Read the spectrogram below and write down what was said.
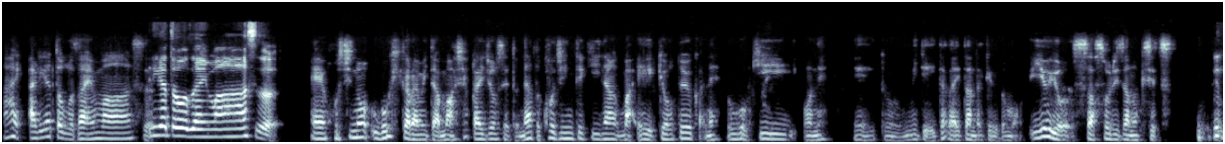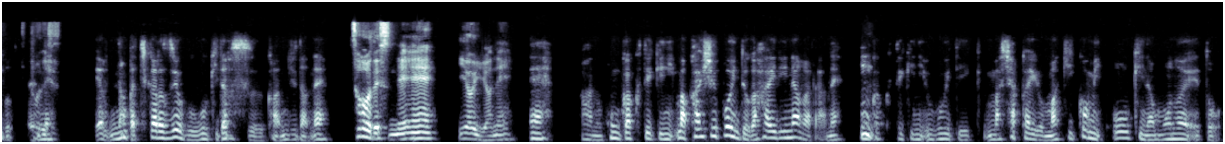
はい、ありがとうございます。ありがとうございます。えー、星の動きから見た、まあ、社会情勢とね、あと個人的な、まあ、影響というかね、動きをね、えっ、ー、と、見ていただいたんだけれども、いよいよサソリ座の季節ということでね。いや、なんか力強く動き出す感じだね。そうですね。いよいよね。ね。あの、本格的に、まあ、回収ポイントが入りながらね、本格的に動いていく、うん、まあ、社会を巻き込み、大きなものへと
